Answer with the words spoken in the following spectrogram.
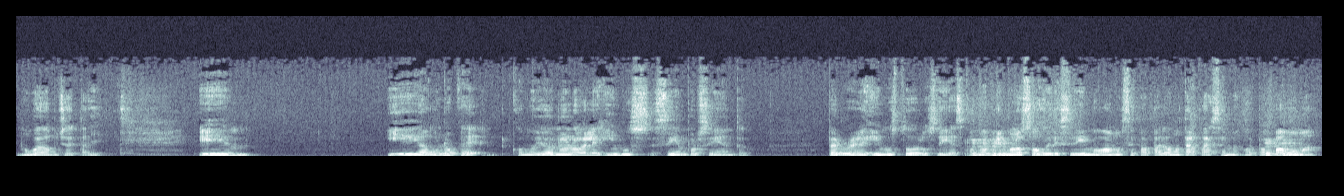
no voy a dar mucho detalle. Y, y aún lo que, como yo, no lo elegimos 100%, pero lo elegimos todos los días, cuando abrimos los ojos y decidimos vamos a ser papá y vamos a tratar de ser mejor papá o mamá,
